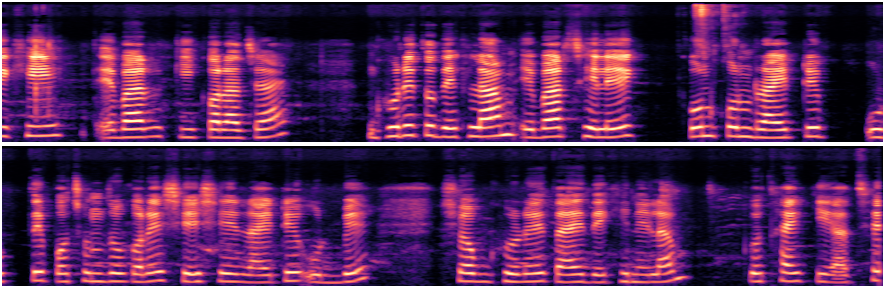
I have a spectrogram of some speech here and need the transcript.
দেখি এবার কি করা যায়। ঘুরে তো দেখলাম, এবার ছেলে কোন কোন রাইডে উঠতে পছন্দ করে সে সে রাইডে উঠবে। সব ঘুরে তাই দেখে নিলাম, কোথায় কি আছে।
